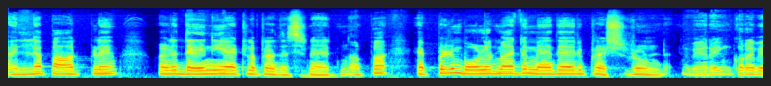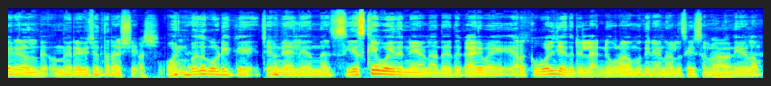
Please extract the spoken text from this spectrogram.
എല്ലാ പവർ പ്ലേയും വളരെ ദയനീയമായിട്ടുള്ള പ്രദർശനമായിരുന്നു. അപ്പോൾ എപ്പോഴും ബോളർമാരുടെ മേതെ ഒരു പ്രഷറും ഉണ്ട്. വേറെയും കുറേ പേരുകളുണ്ട്. ഒന്ന് രവിചന്ദ്രൻ അശ്വിൻ. ഒൻപത് കോടിക്ക് ചെന്നൈയിൽ എന്ന സി എസ് കെ പോയി തന്നെയാണ്. അതായത് കാര്യമായി ഇറക്കുപോലും ചെയ്തിട്ടില്ല. നൂർ അഹമ്മദിനെയാണ് അവൾ സീസണിൽ നീളം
